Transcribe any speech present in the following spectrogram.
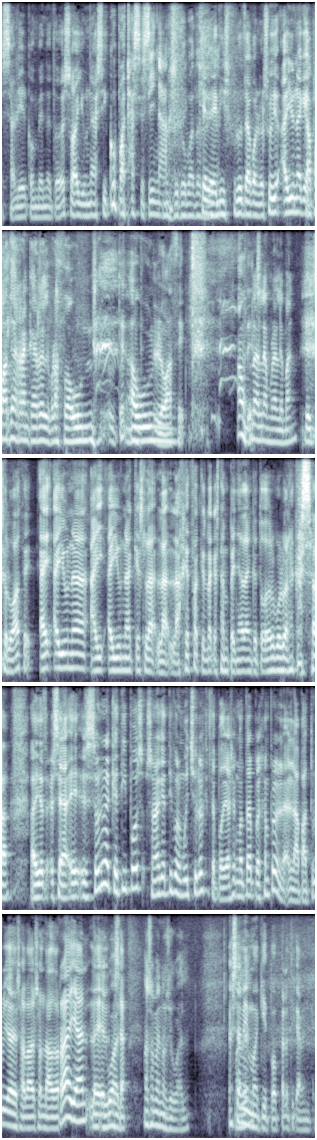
salir con bien de todo eso. Hay una psicópata asesina Una psicópata que asesina. disfruta con lo suyo. Hay una que Capaz de arrancarle el brazo a un. a un lo hace. A un, De hecho. un alemán. De hecho, lo hace. Hay, hay una, hay, hay una que es la, la- la jefa, que es la que está empeñada en que todos vuelvan a casa. Hay o sea, eh, son arquetipos, son arquetipos muy chulos que te podrías encontrar, por ejemplo, en la, en la patrulla de Salvador Soldado Ryan. la- el- Igual, o sea, más o menos igual. Es Vale. el mismo equipo, prácticamente.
